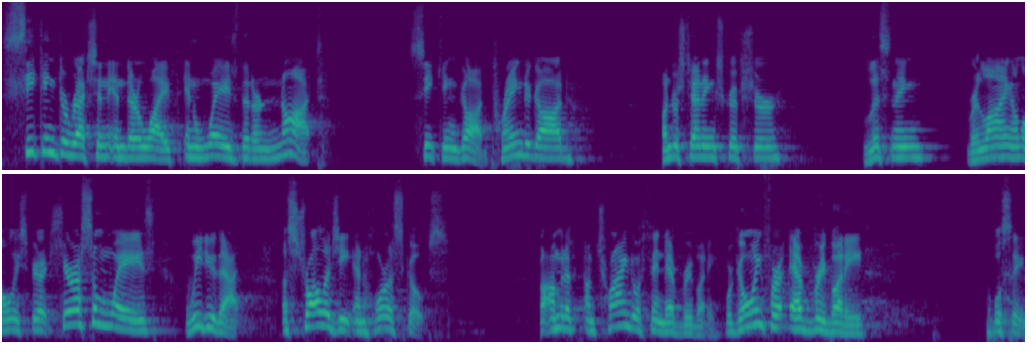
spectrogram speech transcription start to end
seeking direction in their life in ways that are not seeking God, praying to God, understanding Scripture, listening, relying on the Holy Spirit. Here are some ways we do that astrology and horoscopes. I'm, gonna, I'm trying to offend everybody. We're going for everybody. We'll see.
